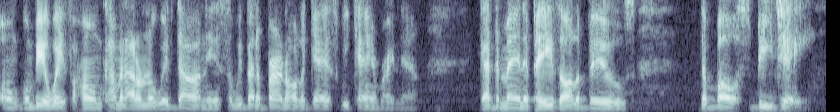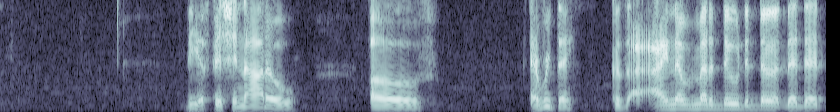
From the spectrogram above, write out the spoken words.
gonna be away for homecoming. I don't know where Don is, so we better burn all the gas we can right now. Got the man that pays all the bills, the boss BJ, the aficionado of everything because I, I ain't never met a dude that does that that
